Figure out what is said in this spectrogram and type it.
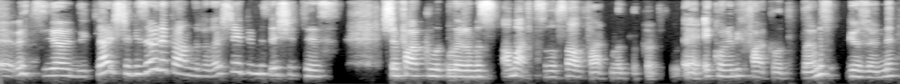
evet siyah önlükler. İşte biz öyle kandırırlar. İşte hepimiz eşitiz. İşte farklılıklarımız ama sınıfsal farklılık, e, ekonomik farklılıklarımız göz önüne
